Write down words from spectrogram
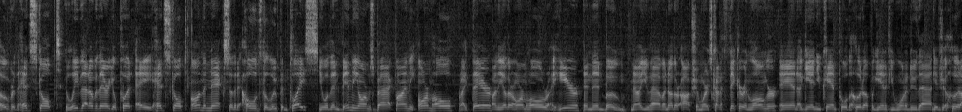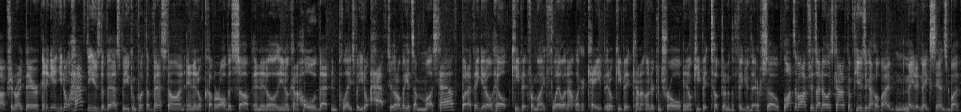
over the head sculpt. You'll leave that over there. You'll put a head sculpt on the neck so that it holds the loop in place. You will then bend the arms back, find the armhole right there, find the other armhole right here, and then boom. Now you have another option where it's kind of thicker and longer. And again, you can pull the hood up again if you want to do that. Gives you a hood option right there. And again, you don't have to use the vest, but you can put the vest on and it'll cover all this up and it'll, you know, kind of hold that in place. But you don't have to. I don't think it's a must-have, but I think it'll help keep it from like flailing out like a cape. It'll keep it kind of under control and it'll keep it tucked under the figure there. So lots of options. I know it's kind of confusing. I hope I made it make sense, but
